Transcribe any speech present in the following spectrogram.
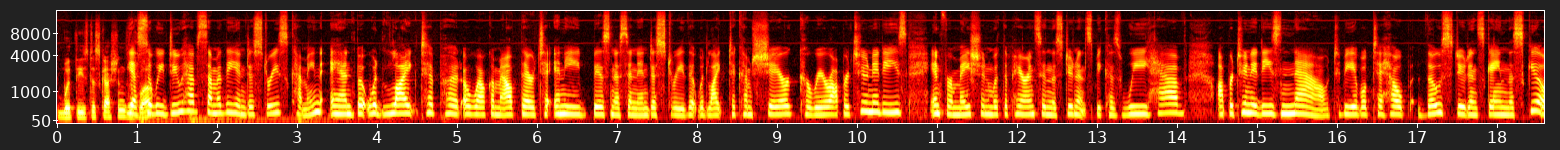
with these discussions Yes, as well? so we do have some of the industries coming, and but would like to put a welcome out there to any business and industry that would like to come share career opportunities, information with the parents and the students, because we have opportunities now to be able to help those students gain the skills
